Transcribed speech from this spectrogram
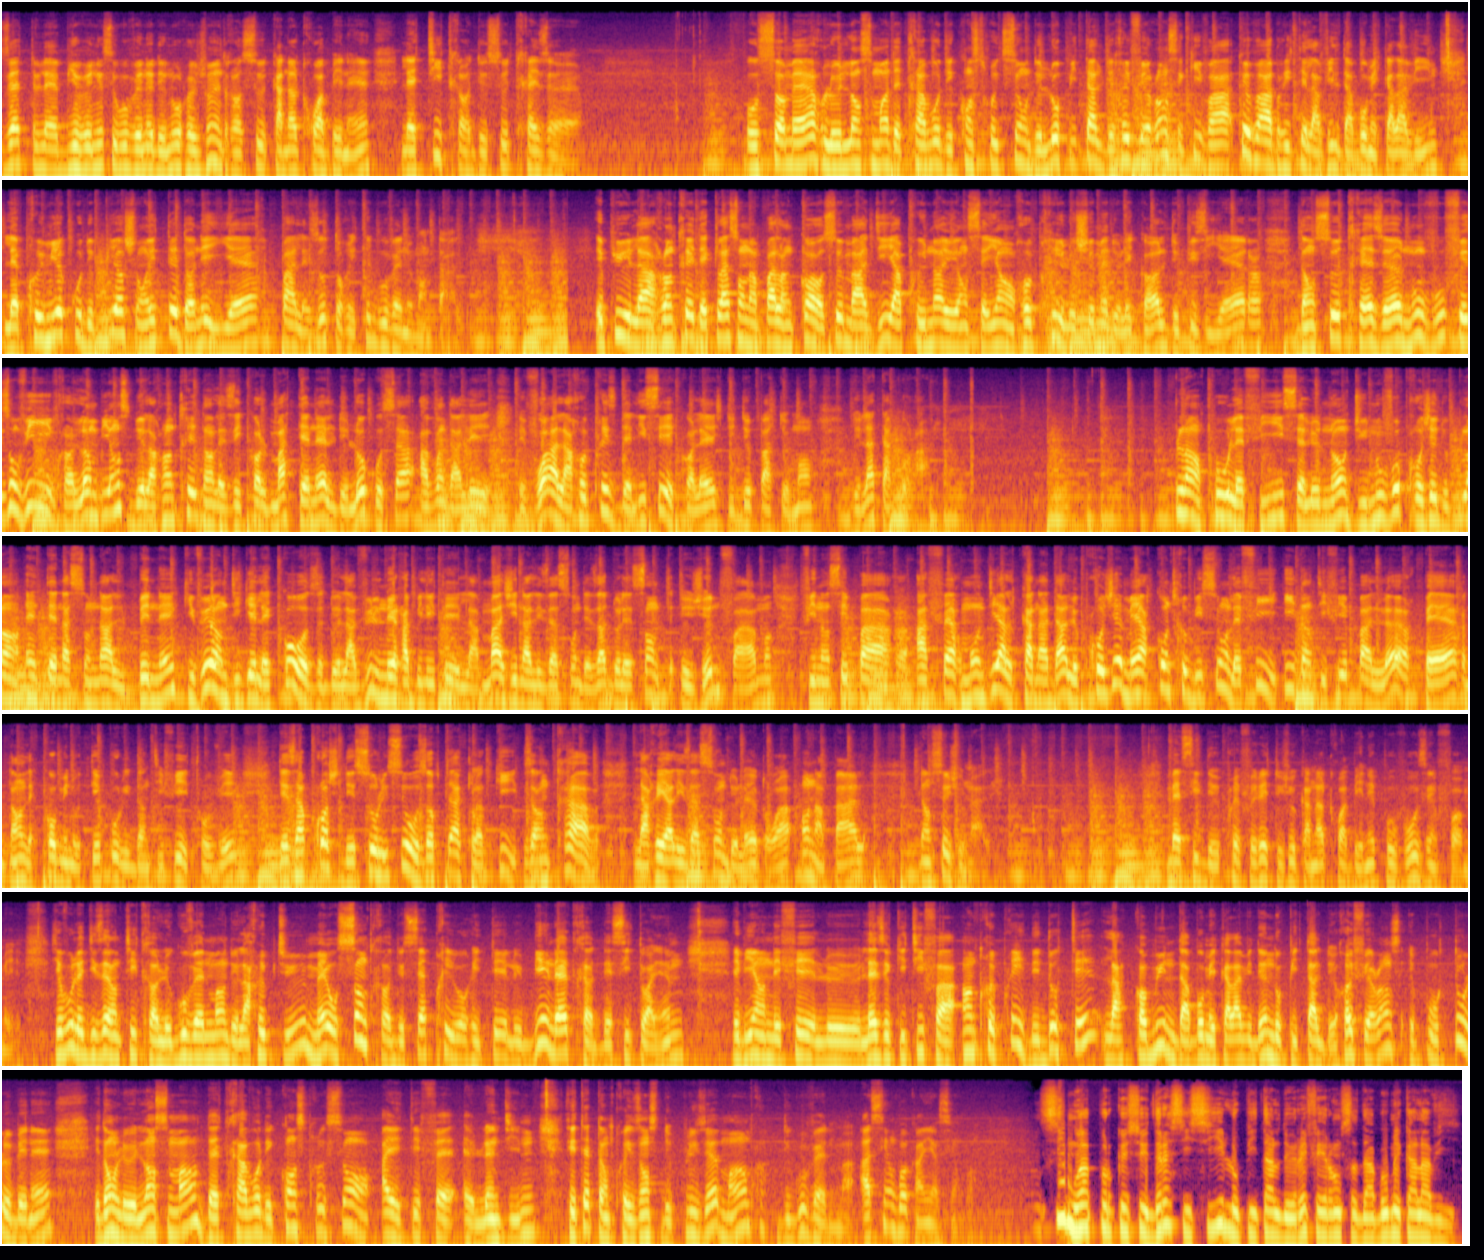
vous êtes les bienvenus si vous venez de nous rejoindre sur Canal 3 Bénin, les titres de ce 13h. Au sommaire, le lancement des travaux de construction de l'hôpital de référence qui va, que va abriter la ville d'Abomey-Calavi. Les premiers coups de pioche ont été donnés hier par les autorités gouvernementales. Et puis la rentrée des classes, on en parle encore ce mardi. Apprenants et enseignants ont repris le chemin de l'école depuis hier. Dans ce 13h, nous vous faisons vivre l'ambiance de la rentrée dans les écoles maternelles de Lokosa avant d'aller voir la reprise des lycées et collèges du département de l'Atakora. Plan pour les filles, c'est le nom du nouveau projet de plan international Bénin qui veut endiguer les causes de la vulnérabilité et la marginalisation des adolescentes et jeunes femmes. Financé par Affaires mondiales Canada, le projet met à contribution les filles identifiées par leur père dans les communautés pour identifier et trouver des approches, des solutions aux obstacles qui entravent la réalisation de leurs droits. On en parle dans ce journal. Merci de préférer toujours Canal 3 Bénin pour vous informer. Je vous le disais en titre, le gouvernement de la rupture met au centre de ses priorités le bien-être des citoyens. Eh bien, en effet, l'exécutif a entrepris de doter la commune d'Abomey-Calavi d'un hôpital de référence et pour tout le Bénin et dont le lancement des travaux de construction a été fait lundi. C'était en présence de plusieurs membres du gouvernement. Asiango Kanyasiango. Six mois pour que se dresse ici l'hôpital de référence d'Abomey-Calavi.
